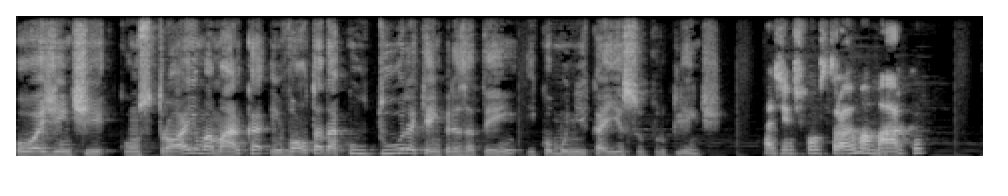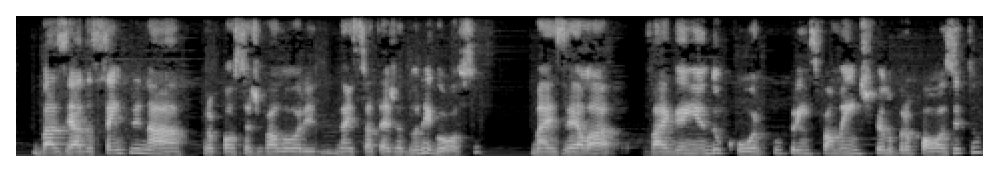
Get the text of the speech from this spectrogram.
ou a gente constrói uma marca em volta da cultura que a empresa tem e comunica isso para o cliente? A gente constrói uma marca baseada sempre na proposta de valor e na estratégia do negócio, mas ela vai ganhando corpo principalmente pelo propósito,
